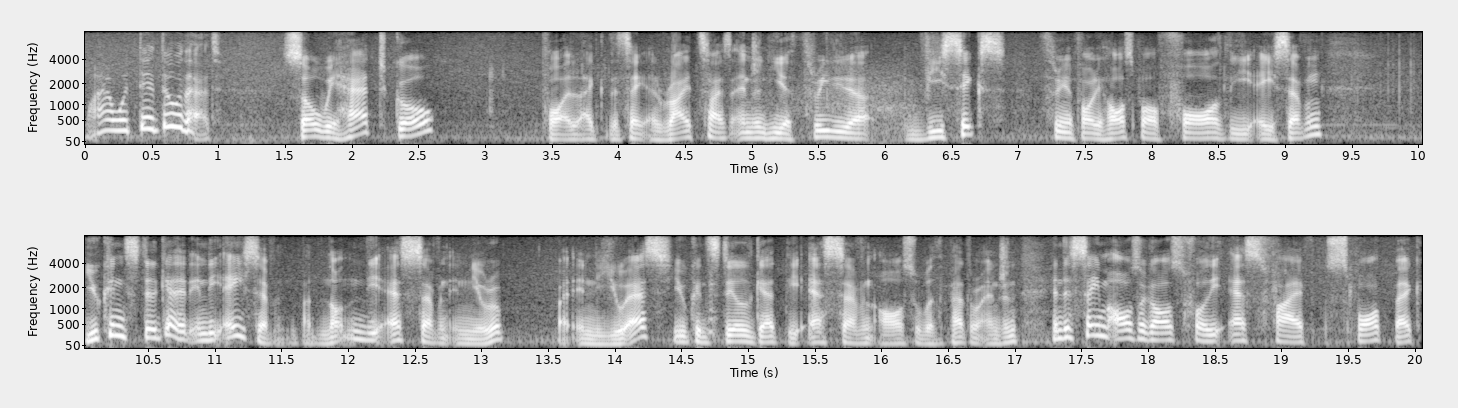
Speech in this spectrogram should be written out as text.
why would they do that? So we had to go for like let's say a right size engine here, 3 liter V6, 340 horsepower for the A7. You can still get it in the A7, but not in the S7 in Europe. But in the US, you can still get the S7 also with the petrol engine. And the same also goes for the S5 Sportback.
